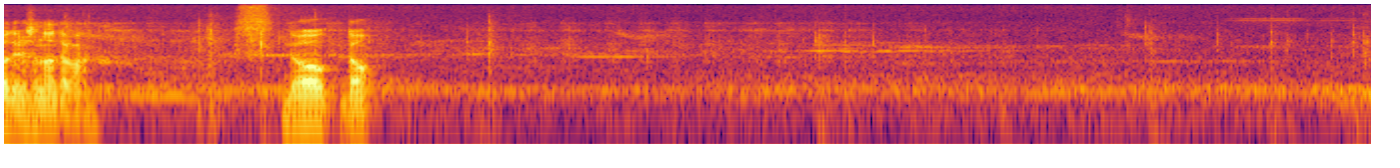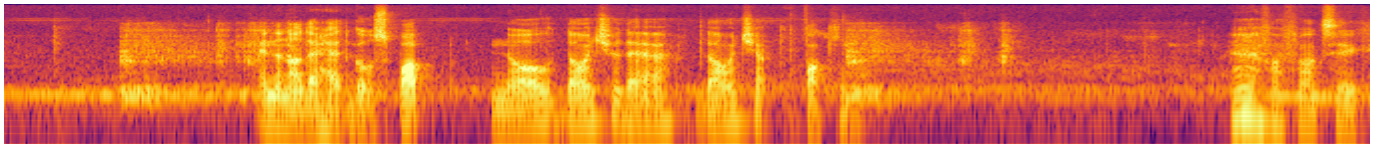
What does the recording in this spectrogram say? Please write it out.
Oh, there's another one. No, don't. And another head goes pop. No, don't you dare. Don't you fucking. For fuck's sake.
